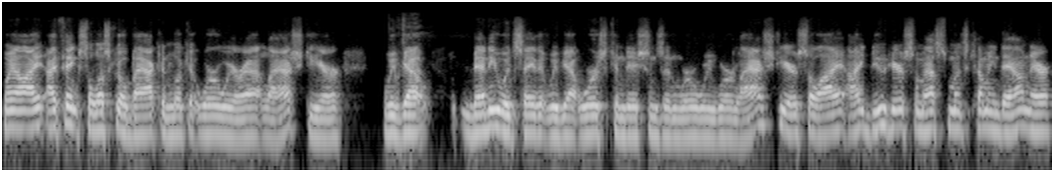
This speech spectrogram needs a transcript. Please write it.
Well, I, I think so. Let's go back and look at where we were at last year. We've okay. got many would say that we've got worse conditions than where we were last year. So I, I do hear some estimates coming down there.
